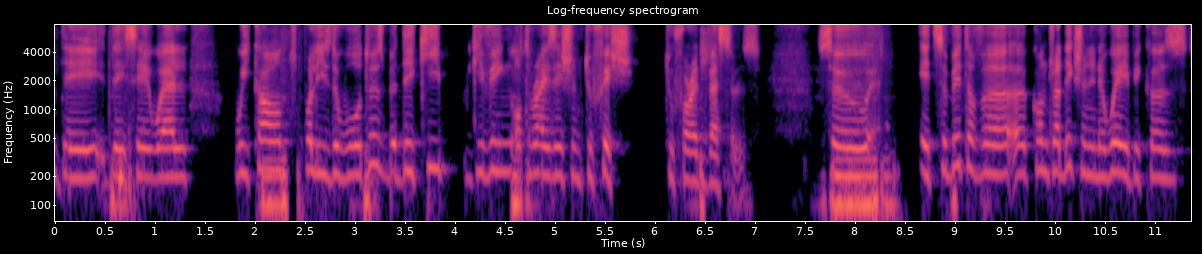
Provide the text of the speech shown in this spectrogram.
they they say, well, we mm-hmm. can't police the waters, but they keep giving authorization to fish to foreign vessels. So mm-hmm. it's a bit of a, a contradiction in a way because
